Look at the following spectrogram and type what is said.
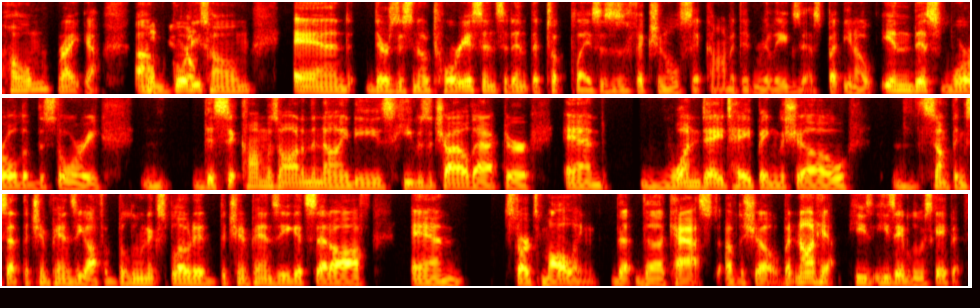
home right? Yeah. Um Gordy's Home. gordy's home. And there's this notorious incident that took place. This is a fictional sitcom. It didn't really exist. But you know in this world of the story the sitcom was on in the 90s he was a child actor. And one day taping the show something set the chimpanzee off. A balloon exploded the chimpanzee gets set off and starts mauling the the cast of the show but not him. He's he's able to escape it.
